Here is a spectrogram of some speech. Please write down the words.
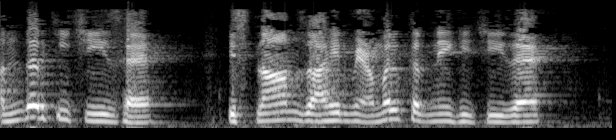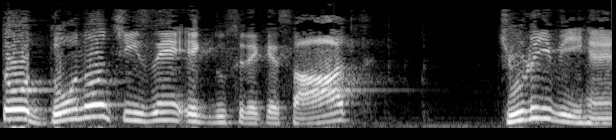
اندر کی چیز ہے، اسلام ظاہر میں عمل کرنے کی چیز ہے۔ تو دونوں چیزیں ایک دوسرے کے ساتھ جڑی ہوئی ہیں،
